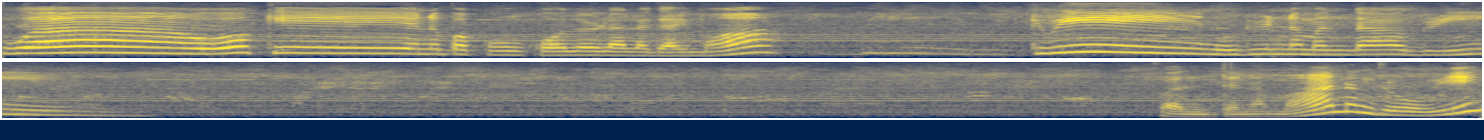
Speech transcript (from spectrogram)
Wow! Okay. Ano pa pong color lalagay mo? Green. Oh, Green naman daw. Green. Ganda naman ang drawing.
